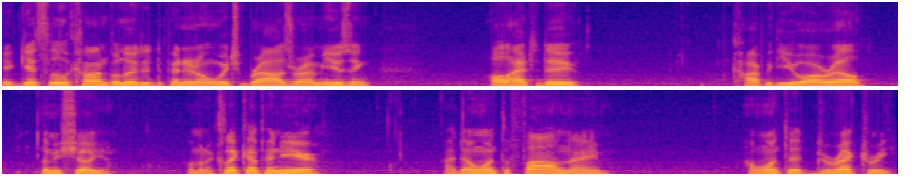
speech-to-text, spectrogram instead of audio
It gets a little convoluted depending on which browser I'm using. All I have to do, copy the URL. Let me show you. I'm going to click up in here. I don't want the file name. I want the directory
